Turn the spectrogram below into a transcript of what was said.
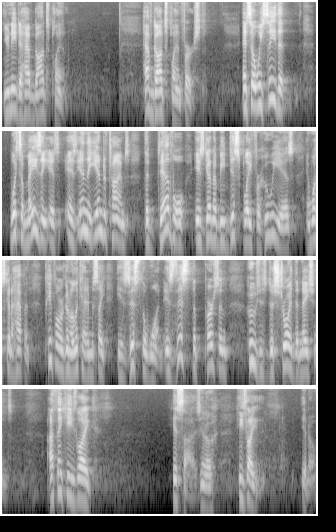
You need to have God's plan. Have God's plan first. And so we see that what's amazing is, is in the end of times, the devil is going to be displayed for who he is and what's going to happen. People are going to look at him and say, Is this the one? Is this the person who destroyed the nations? I think he's like his size, you know. He's like, you know,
